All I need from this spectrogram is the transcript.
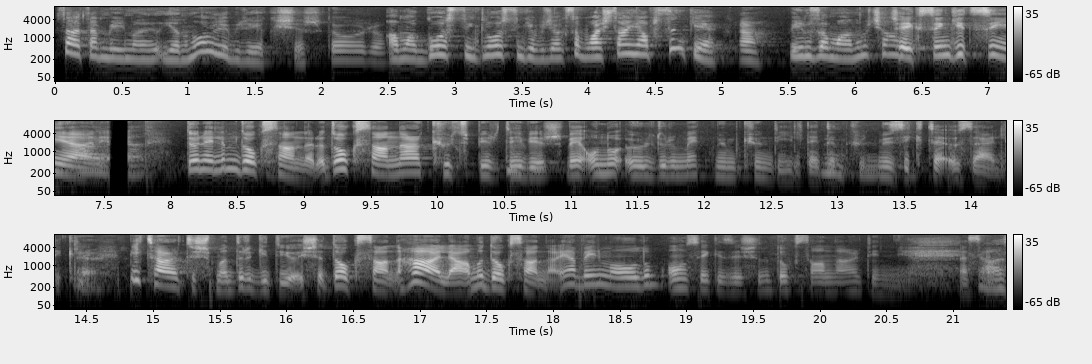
zaten benim yanıma öyle biri yakışır. Doğru. Ama ghosting, ghosting yapacaksa baştan yapsın ki Hah. benim zamanımı çalmasın. Çeksin gitsin yani. Dönelim 90'lara. 90'lar kült bir devir ve onu öldürmek mümkün değil dedim. Mümkün. Müzikte özellikle. Bir tartışmadır gidiyor işte 90 hala mı 90'lar? Ya benim oğlum 18 yaşında 90'lar dinliyor mesela. Ya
